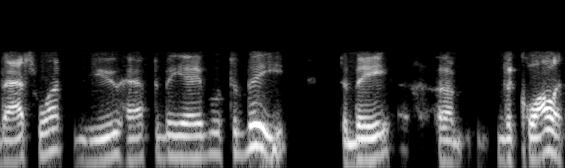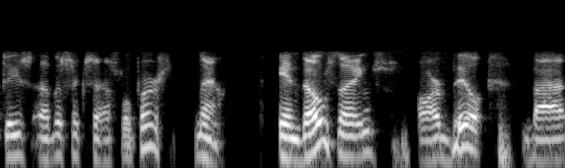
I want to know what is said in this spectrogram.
that's what you have to be able to be to be uh, the qualities of a successful person. Now, and those things are built by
